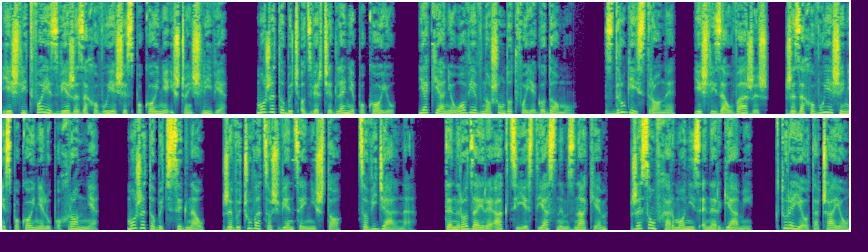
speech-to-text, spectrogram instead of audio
Jeśli Twoje zwierzę zachowuje się spokojnie i szczęśliwie, może to być odzwierciedlenie pokoju, jaki aniołowie wnoszą do Twojego domu. Z drugiej strony, jeśli zauważysz, że zachowuje się niespokojnie lub ochronnie, może to być sygnał, że wyczuwa coś więcej niż to, co widzialne. Ten rodzaj reakcji jest jasnym znakiem, że są w harmonii z energiami, które je otaczają,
